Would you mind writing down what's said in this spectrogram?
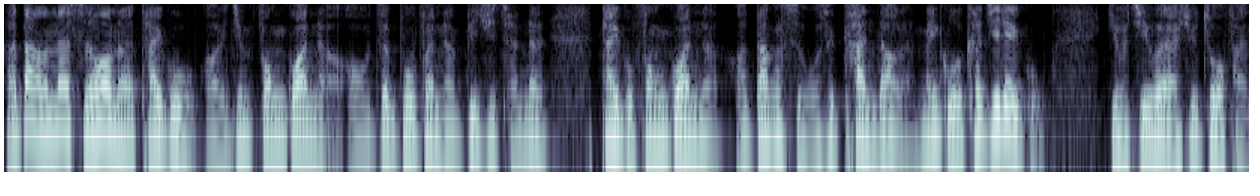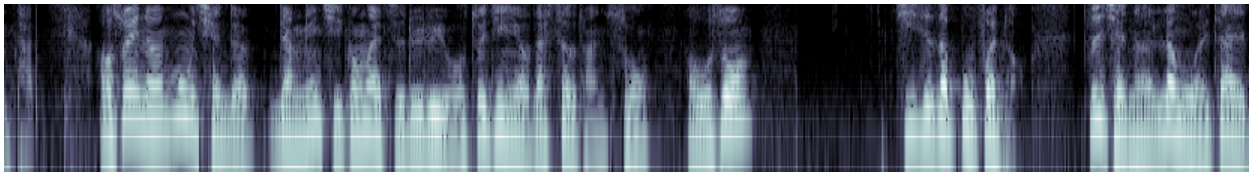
那当然那时候呢，台股哦已经封关了哦，这部分呢必须承认，台股封关了啊。当时我是看到了美股科技类股有机会来去做反弹哦，所以呢，目前的两年期公债殖利率，我最近也有在社团说啊，我说其实这部分哦，之前呢认为在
